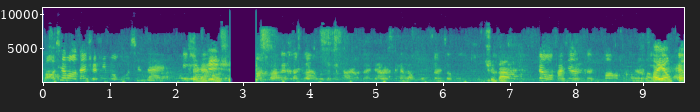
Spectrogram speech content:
毛线帽单纯是因为我现在必须沉浸式发会很乱，我就不想让大家看到我乱糟糟的。吃饭。但我发现冷帽好像有点困，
